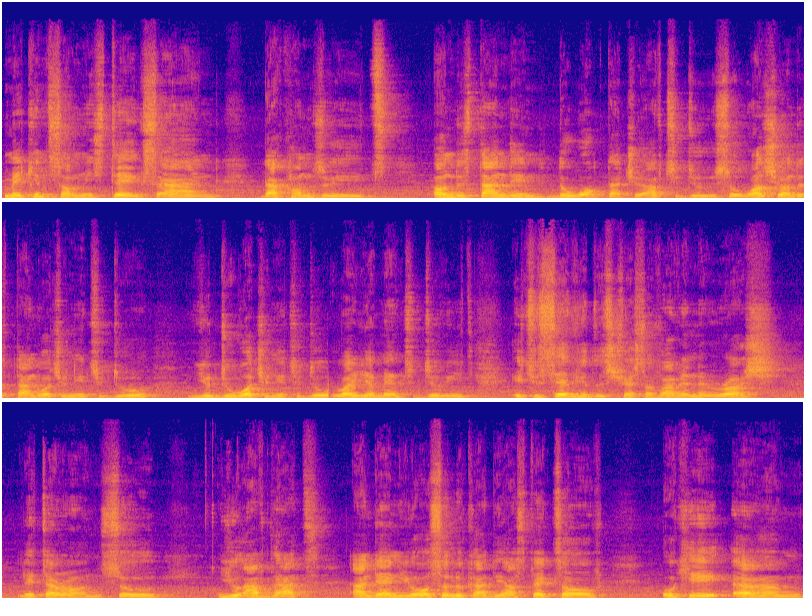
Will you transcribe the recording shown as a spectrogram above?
making some mistakes, and that comes with understanding the work that you have to do. So once you understand what you need to do, you do what you need to do where you're meant to do it. It will save you the stress of having a rush later on. So you have that, and then you also look at the aspect of okay, um,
